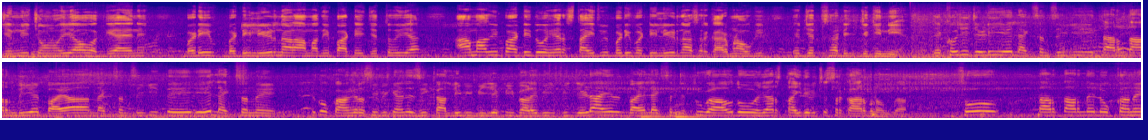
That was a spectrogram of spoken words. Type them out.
ਜਿਮਨੀ ਚੋਣ ਹੋਈ ਆ, ਉਹ ਅੱਗੇ ਆਏ ਨੇ। ਬੜੀ ਵੱਡੀ ਲੀਡ ਨਾਲ ਆਮ ਆਦਮੀ ਪਾਰਟੀ ਜਿੱਤ ਹੋਈ ਆ। ਆਮ ਆਦਮੀ ਪਾਰਟੀ 2027 'ਚ ਵੀ ਬੜੀ ਵੱਡੀ ਲੀਡ ਨਾਲ ਸਰਕਾਰ ਬਣਾਊਗੀ। ਇਹ ਜਿੱਤ ਸਾਡੀ ਯਕੀਨੀ ਹੈ। ਦੇਖੋ ਜੀ, ਜਿਹੜੀ ਇਹ ਇਲੈਕਸ਼ਨ ਸੀਗੀ ਤਰਨ ਤਾਰਨ ਦੀ ਇਹ ਬਾਇਆ ਇਲੈਕਸ਼ਨ ਸੀਗੀ ਤੇ ਇਹ ਇਲੈਕਸ਼ਨ ਨੇ, ਦੇਖੋ ਕਾਂਗਰਸੀ ਵੀ ਕਹਿੰਦੇ ਸੀ ਕਾਲੀ ਵੀ, ਬੀਜੇਪੀ ਵਾਲੇ ਵੀ ਜਿਹੜਾ ਇਹ ਬਾਇਆ ਇਲੈਕਸ਼ਨ ਜਿੱਤੂਗਾ, ਉਹ 2027 ਦੇ ਵਿੱਚ ਸਰਕਾਰ ਬਣਾਊਗਾ। ਸੋ ਤਰਨ ਤਾਰਨ ਦੇ ਲੋਕਾਂ ਨੇ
